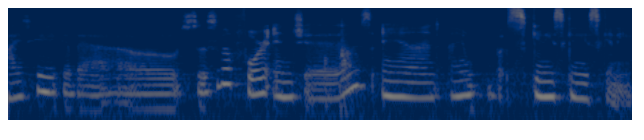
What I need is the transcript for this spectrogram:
I take about, so this is about four inches, and I'm about skinny, skinny, skinny.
